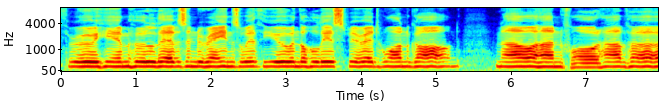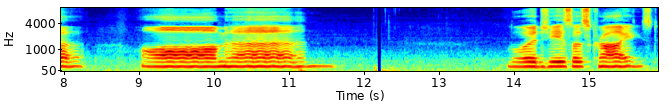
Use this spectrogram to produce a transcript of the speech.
through him who lives and reigns with you in the Holy Spirit, one God, now and forever. Amen. Lord Jesus Christ,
